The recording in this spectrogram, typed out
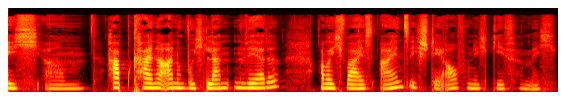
ich ähm, habe keine Ahnung, wo ich landen werde, aber ich weiß eins, ich stehe auf und ich gehe für mich.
